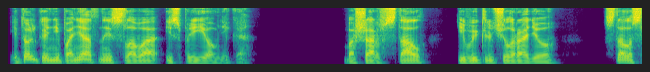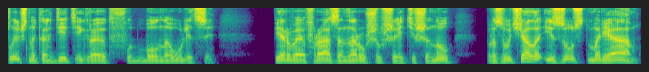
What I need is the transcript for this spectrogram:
и только непонятные слова из приемника. Башар встал и выключил радио. Стало слышно, как дети играют в футбол на улице. Первая фраза, нарушившая тишину, прозвучала из уст Мариам.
